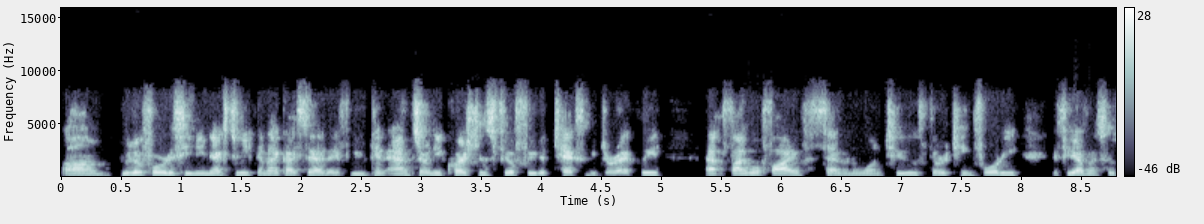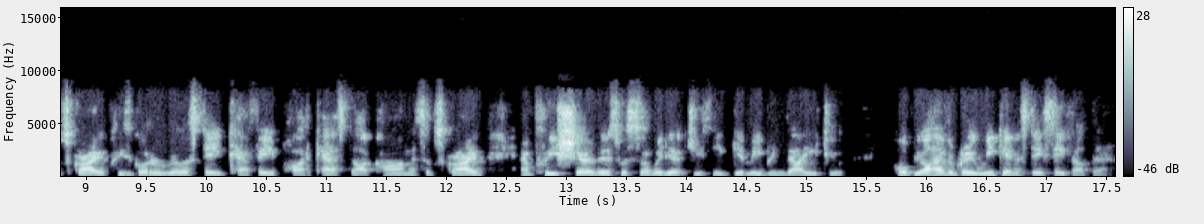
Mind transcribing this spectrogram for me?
Um, we look forward to seeing you next week. And like I said, if you can answer any questions, feel free to text me directly at 505-712-1340. If you haven't subscribed, please go to realestatecafepodcast.com and subscribe. And please share this with somebody that you think it may bring value to. Hope you all have a great weekend and stay safe out there.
